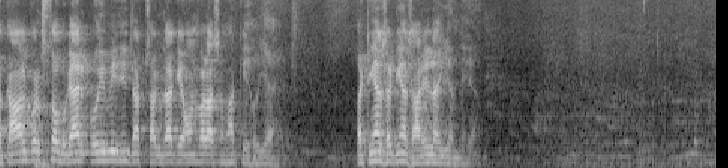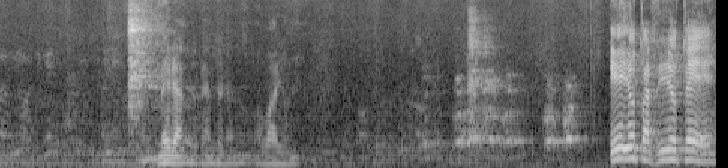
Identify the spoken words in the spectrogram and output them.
ਅਕਾਲ ਪੁਰਖ ਤੋਂ ਬਗੈਰ ਕੋਈ ਵੀ ਨਹੀਂ ਦੱਸ ਸਕਦਾ ਕਿ ਆਉਣ ਵਾਲਾ ਸਮਾਂ ਕਿਹੋ ਜਿਹਾ ਹੈ। ਅੱਟੀਆਂ ਸੱਟੀਆਂ ਸਾਰੇ ਲਾਈ ਜਾਂਦੇ ਆ। ਨਹੀਂ ਰਹਿੰਦੇ ਰਹਿੰਦੇ ਆਵਾਜ਼ ਆਉਣੀ। ਇਹ ਜੋ ਧਰਤੀ ਦੇ ਉੱਤੇ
